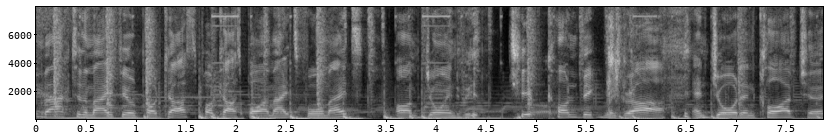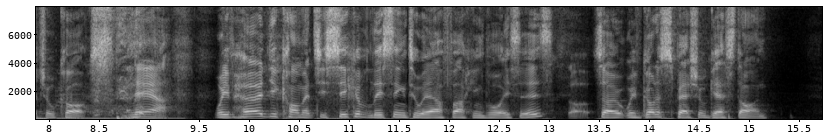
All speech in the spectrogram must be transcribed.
Welcome back to the Mayfield podcast, podcast by mates for mates. I'm joined with Chip Convict McGrath and Jordan Clive Churchill Cox. Now, we've heard your comments. You're sick of listening to our fucking voices. Stop. So we've got a special guest on.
